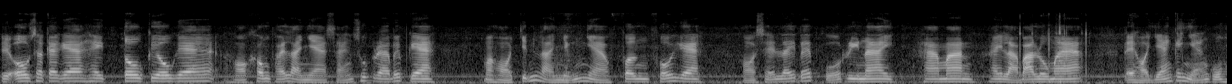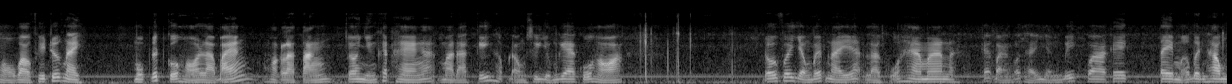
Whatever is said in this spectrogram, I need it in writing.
thì Osaka ga hay Tokyo ga, họ không phải là nhà sản xuất ra bếp ga, mà họ chính là những nhà phân phối ga họ sẽ lấy bếp của Rinnai, Haman hay là Paloma để họ dán cái nhãn của họ vào phía trước này. Mục đích của họ là bán hoặc là tặng cho những khách hàng mà đã ký hợp đồng sử dụng ga của họ. Đối với dòng bếp này là của Haman à. các bạn có thể nhận biết qua cái tem ở bên hông.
